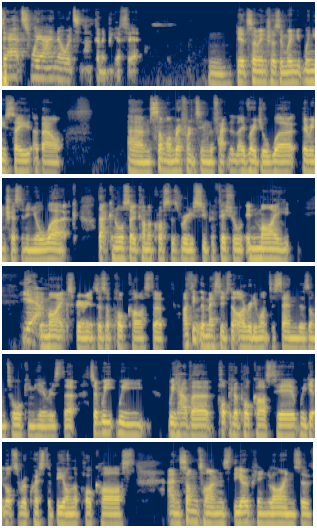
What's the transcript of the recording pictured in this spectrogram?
that's where I know it's not going to be a fit. Mm. Yeah, it's so interesting when you, when you say about um, someone referencing the fact that they've read your work, they're interested in your work. That can also come across as really superficial. In my yeah. in my experience as a podcaster, I think the message that I really want to send as I'm talking here is that so we we we have a popular podcast here. We get lots of requests to be on the podcast, and sometimes the opening lines of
